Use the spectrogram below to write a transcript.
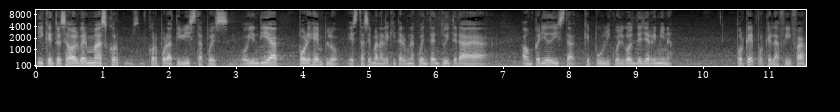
y que entonces se va a volver más cor- corporativista. Pues hoy en día, por ejemplo, esta semana le quitaron una cuenta en Twitter a, a un periodista que publicó el gol de Jerry Mina. ¿Por qué? Porque la FIFA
